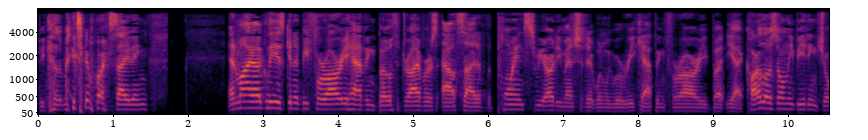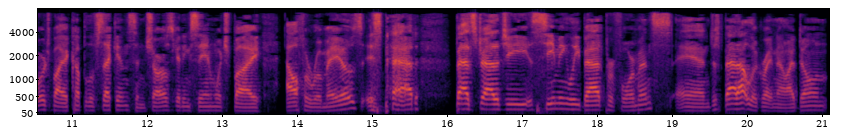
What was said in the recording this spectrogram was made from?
because it makes it more exciting. And my ugly is going to be Ferrari having both drivers outside of the points. We already mentioned it when we were recapping Ferrari, but yeah, Carlos only beating George by a couple of seconds and Charles getting sandwiched by Alfa Romeos is bad. Bad strategy, seemingly bad performance, and just bad outlook right now. I don't,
